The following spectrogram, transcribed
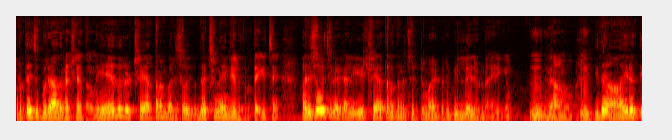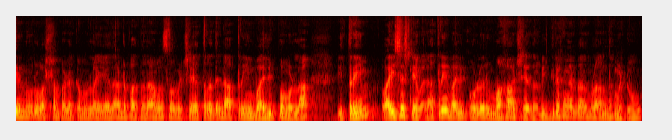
പ്രത്യേകിച്ച് പുരാതന ക്ഷേത്രങ്ങൾ ഏതൊരു ക്ഷേത്രം പരിശോധിച്ച് ദക്ഷിണേന്ത്യയിൽ പ്രത്യേകിച്ച് പരിശോധിച്ച് കഴിഞ്ഞാൽ ഈ ക്ഷേത്രത്തിന് ചുറ്റുമായിട്ടൊരു വില്ലേജ് ഉണ്ടായിരിക്കും. ഒരു ഗ്രാമം. ഇത് ആയിരത്തി എണ്ണൂറ് വർഷം പഴക്കമുള്ള ഏതാണ്ട് പത്മനാഭസ്വാമി ക്ഷേത്രത്തിന്റെ അത്രയും വലിപ്പമുള്ള ഇത്രയും വൈശിഷ്ട്യമല്ല അത്രയും വലിപ്പമുള്ള ഒരു മഹാക്ഷേത്രം. വിഗ്രഹം കണ്ടാൽ നമ്മൾ അന്തം വിട്ടുപോകും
